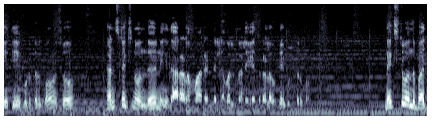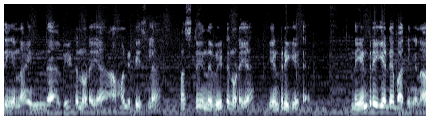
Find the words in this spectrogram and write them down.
ஏற்றியே கொடுத்துருக்கோம். ஸோ கன்ஸ்ட்ரக்ஷன் வந்து நீங்கள் தாராளமாக ரெண்டு லெவல் மேலே ஏற்றுற அளவுக்கே கொடுத்துருக்கோம். நெக்ஸ்ட் வந்து பார்த்தீங்கன்னா இந்த வீட்டினுடைய அமனிட்டிஸில் ஃபஸ்ட்டு இந்த வீட்டினுடைய என்ட்ரி கேட்டு இந்த என்ட்ரி கேட்டே பார்த்தீங்கன்னா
